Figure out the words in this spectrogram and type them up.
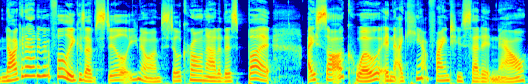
not get out of it fully because I'm still, you know, I'm still crawling out of this. But I saw a quote, and I can't find who said it now,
